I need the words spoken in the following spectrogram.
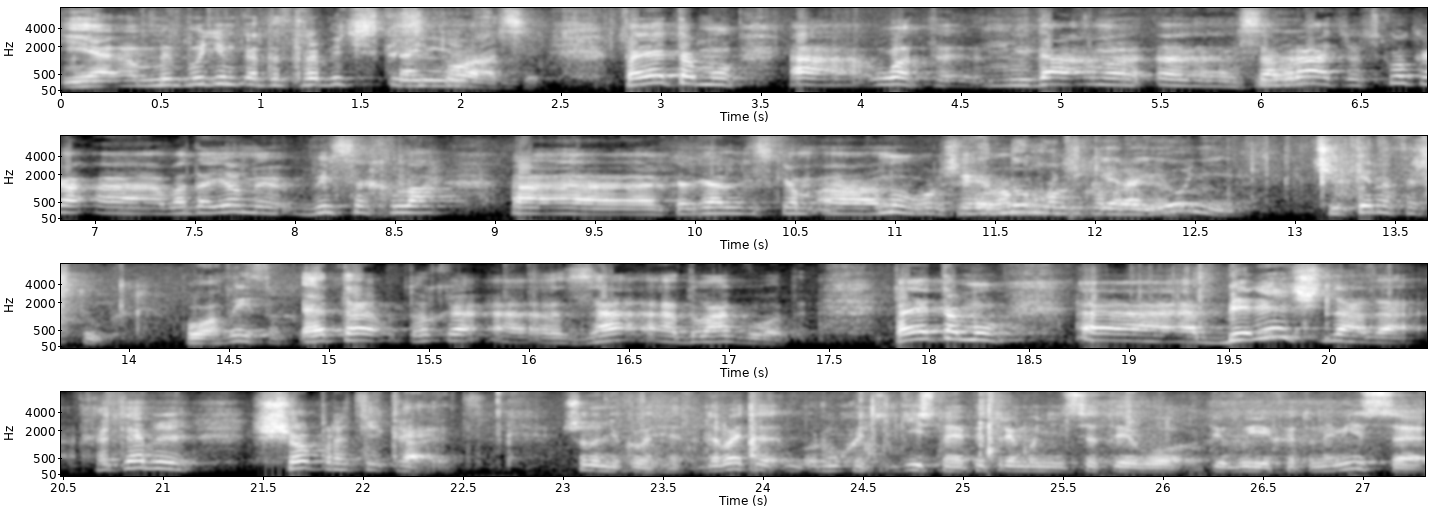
и э, мы будем в катастрофической ситуации. Поэтому а, вот недавно э, соврать, вот сколько э, водоемов высохло, как говорится, э, ну, в общем, В тільки районе. районі 14 штук. Вот. Высохло. Это только э, за э, два года. Поэтому э, беречь надо хотя бы, что протекает. Шановні колеги, давайте рухати. Дійсно, я підтримую ініціативу пі- виїхати на місце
